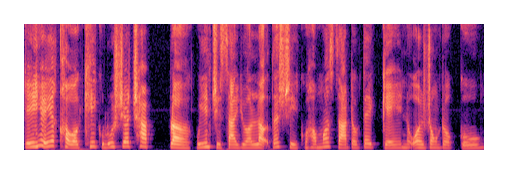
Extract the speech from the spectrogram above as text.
chỉ thấy khẩu khi của lúc xưa chắp lờ của yên chỉ sai vừa lợ tới gì của không mất xa đầu tay kề nó ở trong đầu cú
